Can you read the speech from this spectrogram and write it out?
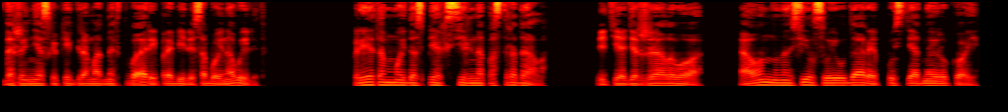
Даже нескольких громадных тварей пробили собой на вылет. При этом мой доспех сильно пострадал, ведь я держал его, а он наносил свои удары, пусть и одной рукой.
